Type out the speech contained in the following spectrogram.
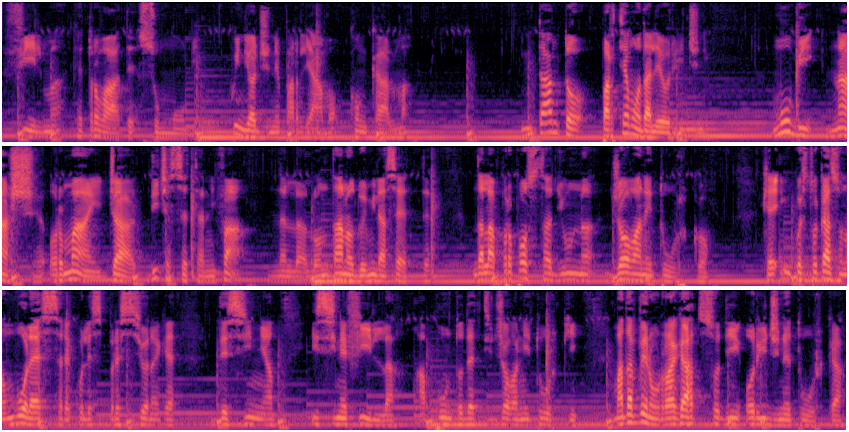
film che trovate su Mubi. Quindi oggi ne parliamo con calma. Intanto partiamo dalle origini. Mubi nasce ormai già 17 anni fa, nel lontano 2007, dalla proposta di un giovane turco, che in questo caso non vuole essere quell'espressione che designa i cinefil, appunto detti giovani turchi, ma davvero un ragazzo di origine turca,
